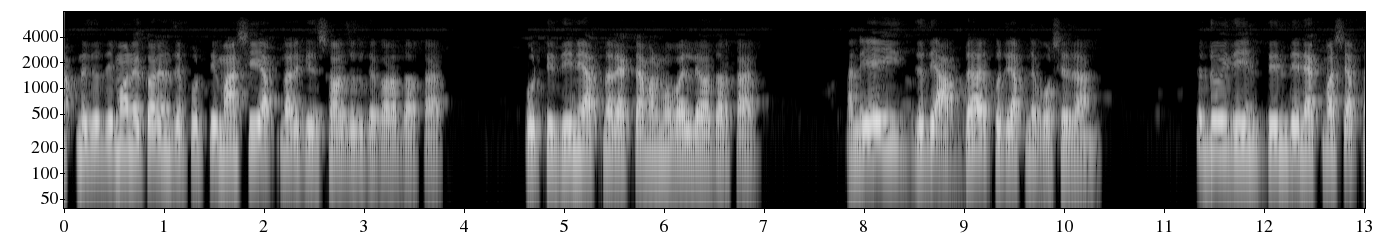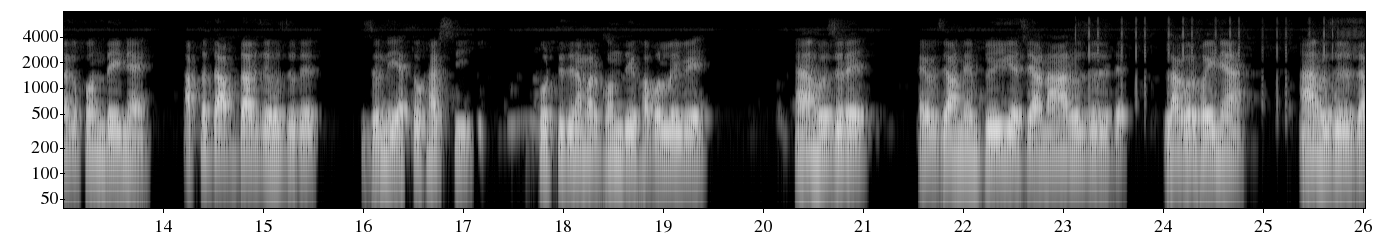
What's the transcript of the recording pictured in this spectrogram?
আপনি যদি মনে করেন যে প্রতি মাসেই আপনার কিছু সহযোগিতা করা দরকার প্রতিদিনই আপনার একটা আমার মোবাইল দেওয়া দরকার মানে এই যদি আবদার করে আপনি বসে যান দুই দিন, তিন দিন, এক মাসে আপনাকে ফোন দেই নেয় আপনার তো আবদার যে হুজুরের জন্য এত খাটছি, প্রতিদিন আমার ফোন দিয়ে খবর লইবে। হ্যাঁ হুজুরে যান এমপি হয়ে গেছে, আর হুজুরে লাগর হই না। হ্যাঁ হুজুরে, যা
